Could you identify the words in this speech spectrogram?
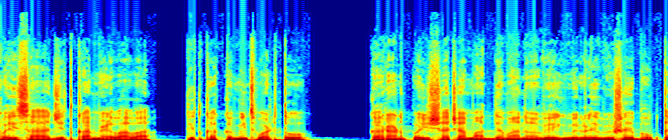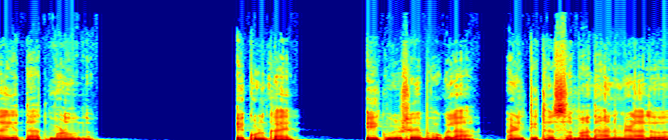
पैसा जितका मिळवावा तितका कमीच वाटतो कारण पैशाच्या माध्यमानं वेगवेगळे विषय भोगता येतात म्हणून. एकूण काय? एक विषय भोगला आणि तिथं समाधान मिळालं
